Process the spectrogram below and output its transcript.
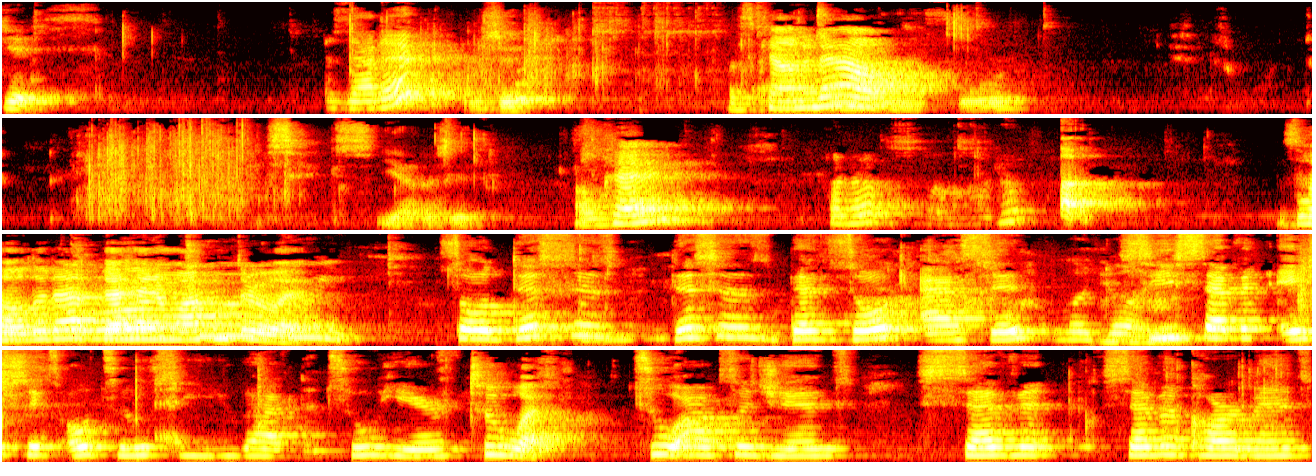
Yes. Is that it? That's it. Let's count it out. Two, three, four, six. Yeah, that's it. Okay. Hold up. Hold up. Let's hold it up. Go ahead and walk them through it. So this is this is benzoic acid my God. C7H6O2. See, you have the two here. Two what? two oxygens, seven seven carbons,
